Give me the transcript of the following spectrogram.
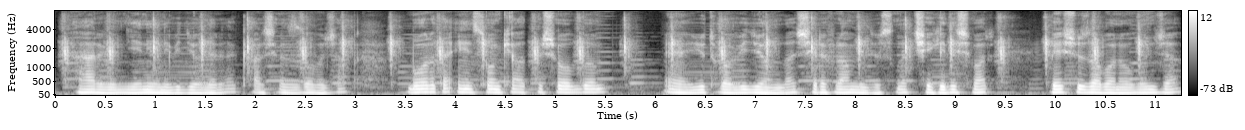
Her gün yeni yeni videolarla karşınızda olacağım. Bu arada en sonki atmış olduğum e, YouTube'a videomda Şerif Ram videosunda çekiliş var. 500 abone olunca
